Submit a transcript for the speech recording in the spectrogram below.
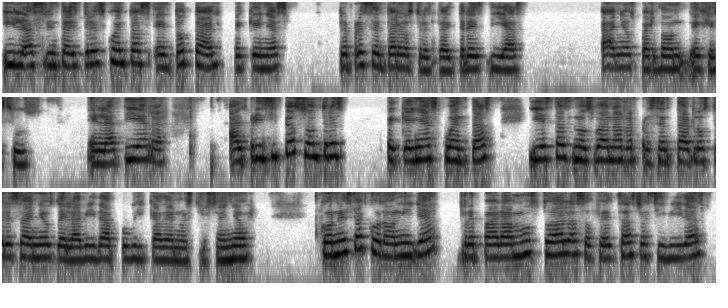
Y las 33 cuentas en total, pequeñas, representan los 33 días, años, perdón, de Jesús en la tierra. Al principio son tres pequeñas cuentas y estas nos van a representar los tres años de la vida pública de nuestro Señor. Con esta coronilla reparamos todas las ofensas recibidas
